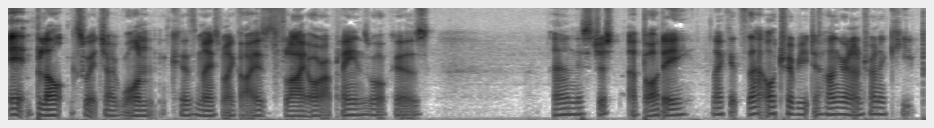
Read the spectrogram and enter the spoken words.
It blocks, which I want because most of my guys fly or are planeswalkers. And it's just a body. Like, it's that or Tribute to Hunger, and I'm trying to keep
